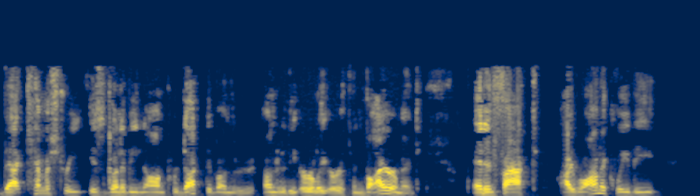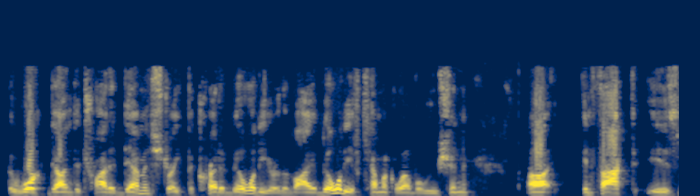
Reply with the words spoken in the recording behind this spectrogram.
that chemistry is going to be non-productive under under the early earth environment. And in fact, ironically, the the work done to try to demonstrate the credibility or the viability of chemical evolution, uh, in fact, is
